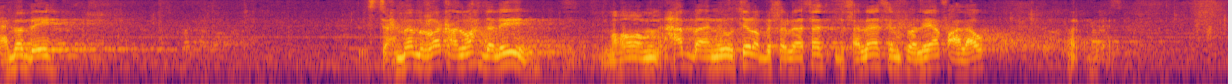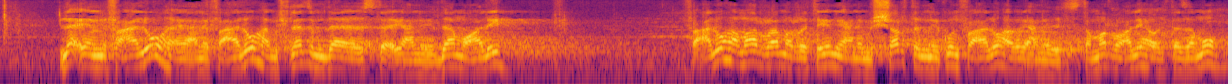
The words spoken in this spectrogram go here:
استحباب إيه؟ استحباب الركعة الواحدة ليه؟ ما هو حب أن يوتر بثلاثات بثلاث فليفعل أو لا يعني فعلوها يعني فعلوها مش لازم ده است يعني داموا عليه. فعلوها مرة مرتين يعني مش شرط إن يكون فعلوها يعني استمروا عليها والتزموها.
